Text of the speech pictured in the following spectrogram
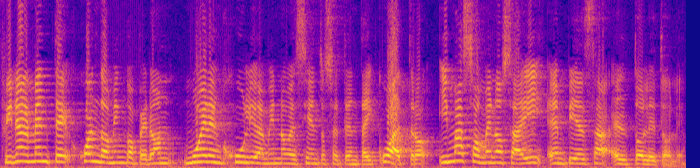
Finalmente, Juan Domingo Perón muere en julio de 1974 y más o menos ahí empieza el tole tole.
